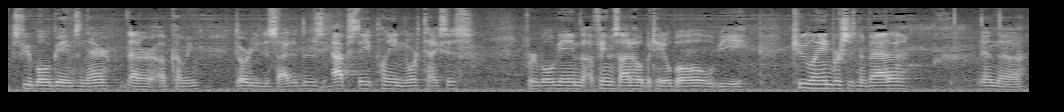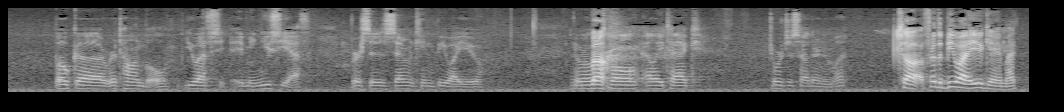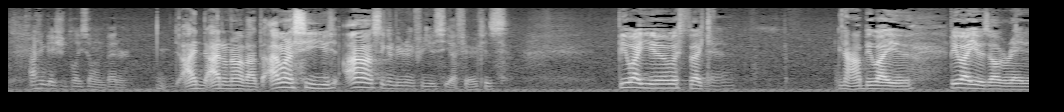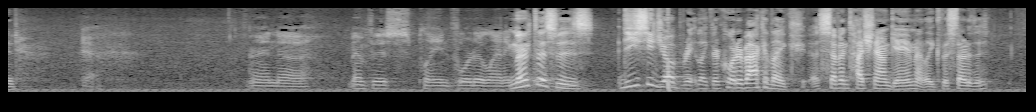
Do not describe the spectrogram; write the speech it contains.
there's a few bowl games in there that are upcoming. They already decided. There's App State playing North Texas for a bowl game. The famous Idaho Potato Bowl will be Tulane versus Nevada, and the Boca Raton Bowl UFC. I mean UCF versus 17 BYU. New Orleans But- Bowl, LA Tech, Georgia Southern, and what? So for the BYU game, I I think they should play someone better. I, I don't know about that. I want to see you. I'm honestly gonna be rooting for UCF here because BYU with like Yeah. nah BYU. BYU is overrated. Yeah. And uh, Memphis playing Florida Atlantic. Memphis was. Do you see Joe Bra- like their quarterback had like a seven touchdown game at like the start of the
